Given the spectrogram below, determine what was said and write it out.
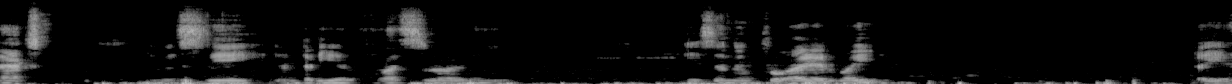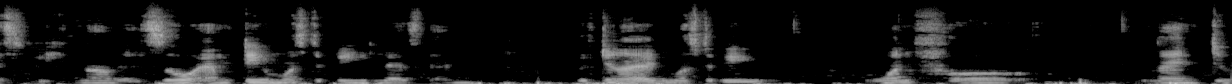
next. You will see enter here password username provided by ISP now also empty must be less than 1500 must be 1492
